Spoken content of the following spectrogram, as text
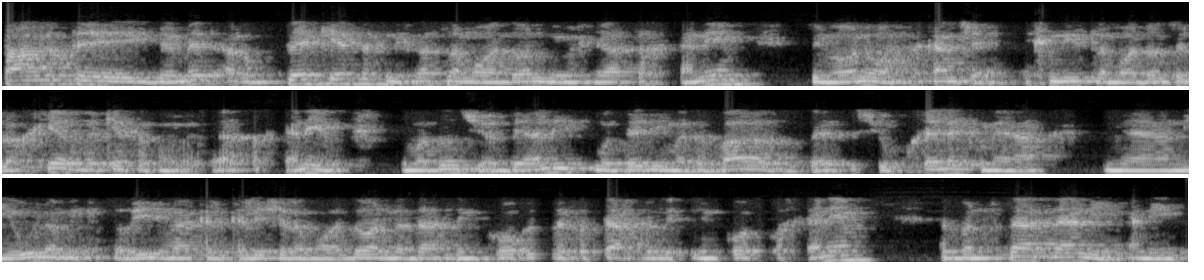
פארטי, באמת הרבה כסף נכנס למועדון ממכירת שחקנים, סימאון הוא השחקן שהכניס למועדון שלו הכי הרבה כסף ממכירת שחקנים, זה מועדון שיודע להתמודד עם הדבר הזה, זה איזשהו חלק מה, מהניהול המקצועי והכלכלי של המועדון, לדעת לפתח ולמכור שחקנים, אז בנושא הזה אני, אני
